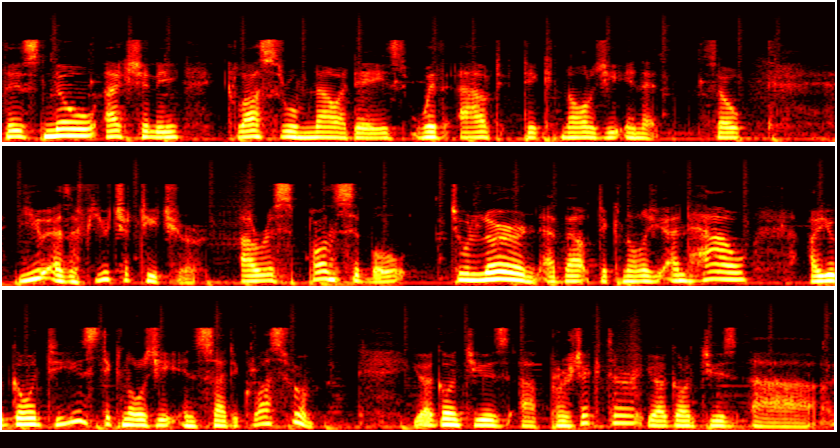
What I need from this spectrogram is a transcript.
There's no actually classroom nowadays without technology in it. So you as a future teacher are responsible to learn about technology and how are you going to use technology inside the classroom. You are going to use a projector, you are going to use a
